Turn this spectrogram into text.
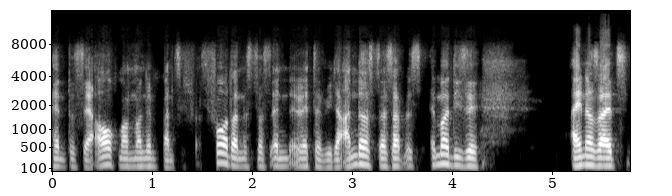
kennt das ja auch, manchmal nimmt man sich was vor, dann ist das Wetter wieder anders. Deshalb ist immer diese einerseits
